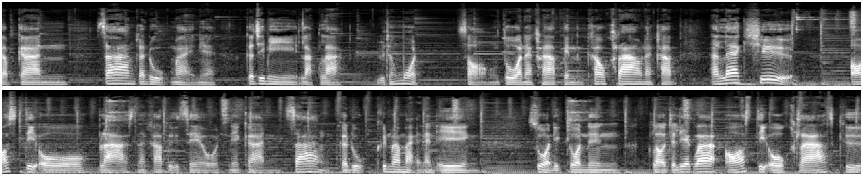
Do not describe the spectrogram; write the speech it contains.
กับการสร้างกระดูกใหม่เนี่ยก็จะมีหลักๆอยู่ทั้งหมด 2 ตัวนะครับเป็นคร่าวๆนะครับ อันแรกชื่อ osteoblast นะครับหรือเซลล์ในการสร้างกระดูกขึ้นมาใหม่นั่นเอง ส่วนอีกตัวหนึ่งเราจะเรียกว่า osteoclast คือ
